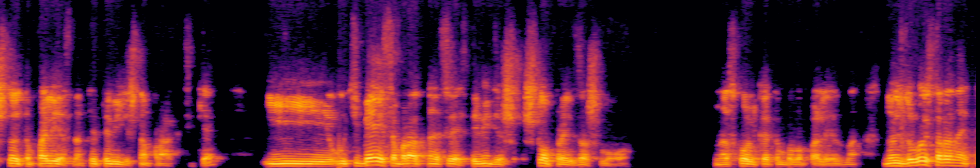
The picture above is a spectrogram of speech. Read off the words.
что это полезно, ты это видишь на практике, и у тебя есть обратная связь, ты видишь, что произошло, насколько это было полезно. Но и с другой стороны,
